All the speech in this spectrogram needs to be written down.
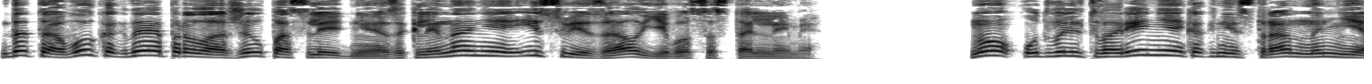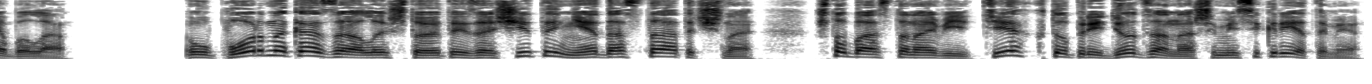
до того, когда я проложил последнее заклинание и связал его с остальными. Но удовлетворения, как ни странно, не было. Упорно казалось, что этой защиты недостаточно, чтобы остановить тех, кто придет за нашими секретами.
